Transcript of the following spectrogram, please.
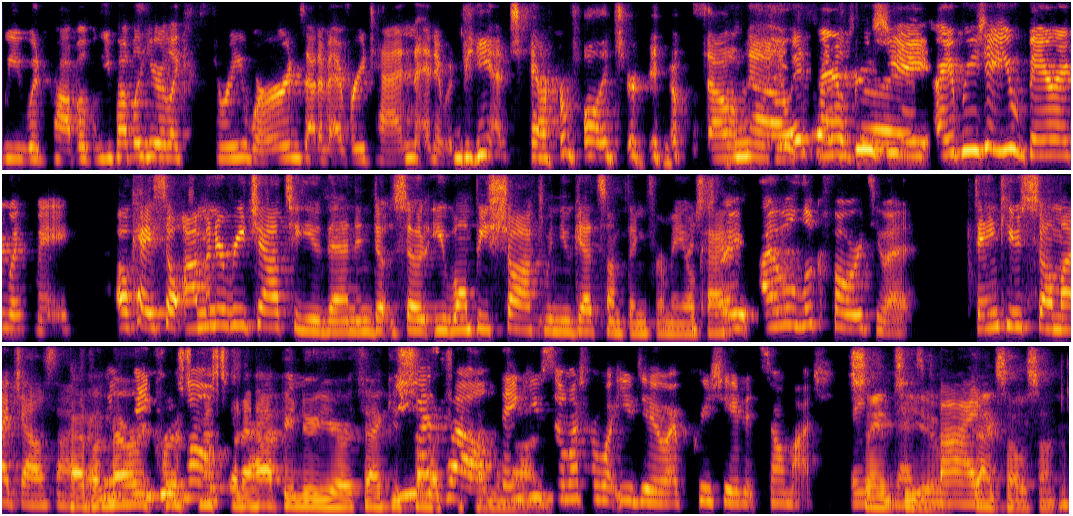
we would probably you probably hear like three words out of every ten, and it would be a terrible interview. So no, it's I all good. appreciate I appreciate you bearing with me. Okay, so I'm going to reach out to you then, and so you won't be shocked when you get something from me. Okay. I, I will look forward to it. Thank you so much, Alessandra. have a Merry you Christmas and a Happy New Year. Thank you, You so as much. for well. coming Thank on. you so much for what you do. I appreciate it so much. Thank Same you, to you. Bye. Thanks, Alessandra.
